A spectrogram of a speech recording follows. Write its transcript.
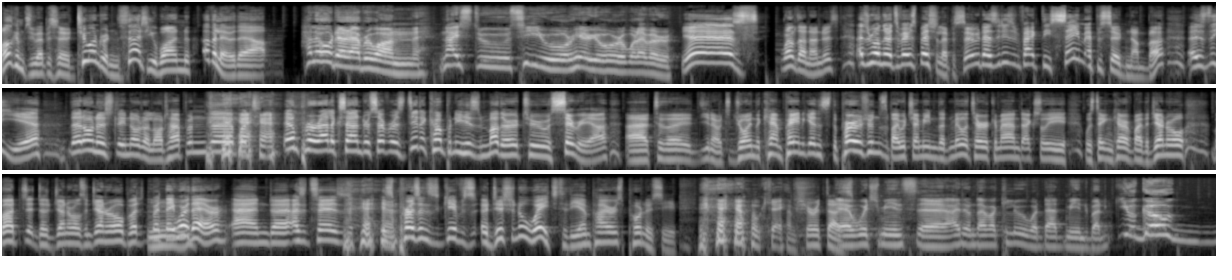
welcome to episode 231 of Hello There. Hello there, everyone. Nice to see you or hear you or whatever. Yes! Well done, Anders. As we all know, it's a very special episode, as it is in fact the same episode number as the year that honestly not a lot happened, uh, but Emperor Alexander Severus did accompany his mother to Syria uh, to the you know to join the campaign against the Persians, by which I mean that military command actually was taken care of by the general, but uh, the generals in general, but but they were there, and uh, as it says, his presence gives additional weight to the empire's policy. okay. I'm sure it does. Uh, which means uh, I don't have a clue what that means, but you go,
